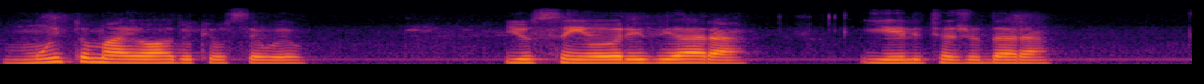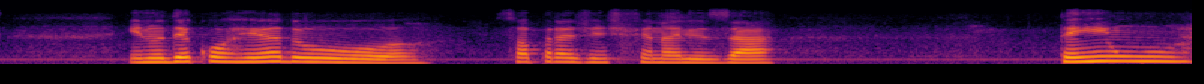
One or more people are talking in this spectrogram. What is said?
muito maior do que o seu eu. E o Senhor enviará, e ele te ajudará. E no decorrer do. Só para a gente finalizar tem um,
